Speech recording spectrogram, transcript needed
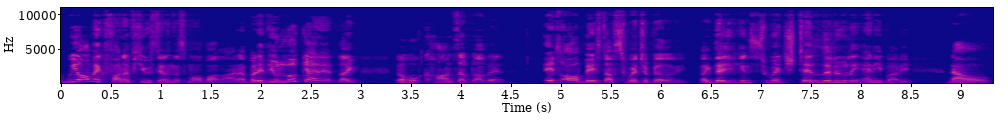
we all make fun of Houston in the small ball lineup, but if you look at it, like the whole concept of it, it's all based off switchability. Like that you can switch to literally anybody. Now,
